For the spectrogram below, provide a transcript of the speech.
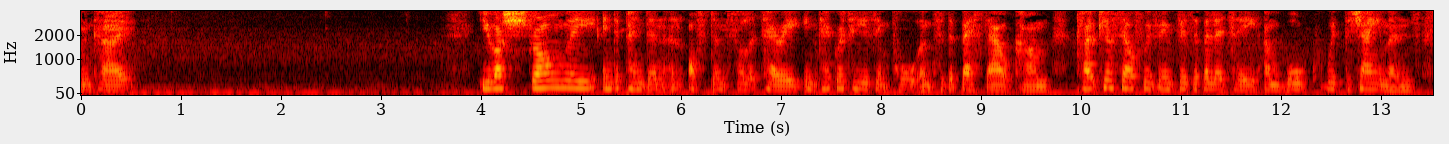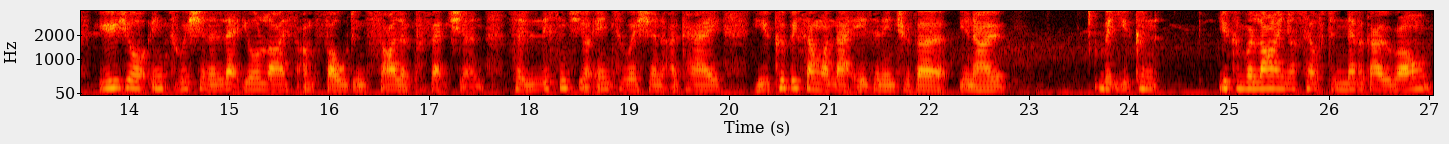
Okay. You are strongly independent and often solitary. Integrity is important for the best outcome. Cloak yourself with invisibility and walk with the shamans. Use your intuition and let your life unfold in silent perfection. So listen to your intuition, okay? You could be someone that is an introvert, you know, but you can you can rely on yourself to never go wrong.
